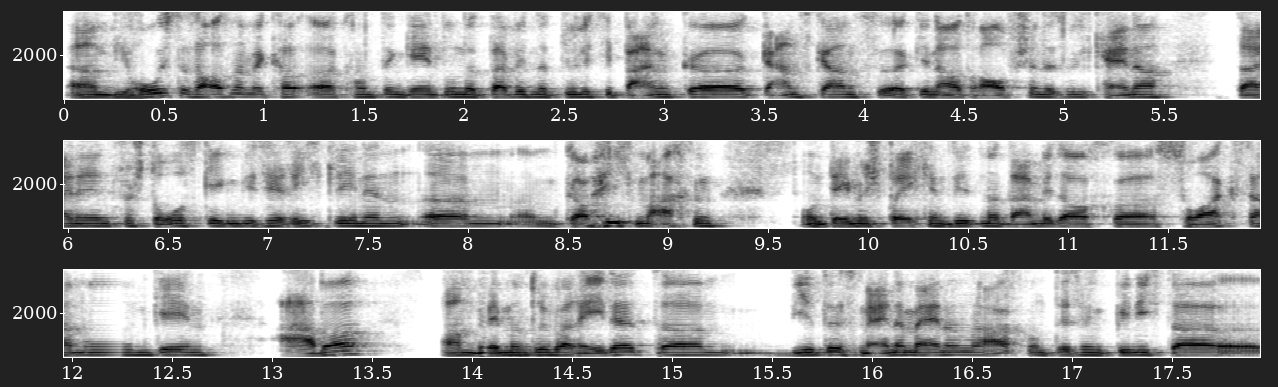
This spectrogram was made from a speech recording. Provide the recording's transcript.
wie hoch ist das Ausnahmekontingent? Und da wird natürlich die Bank äh, ganz, ganz äh, genau draufschauen. Es will keiner da einen Verstoß gegen diese Richtlinien, ähm, ähm, glaube ich, machen. Und dementsprechend wird man damit auch äh, sorgsam umgehen. Aber wenn man darüber redet, wird es meiner Meinung nach, und deswegen bin ich da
